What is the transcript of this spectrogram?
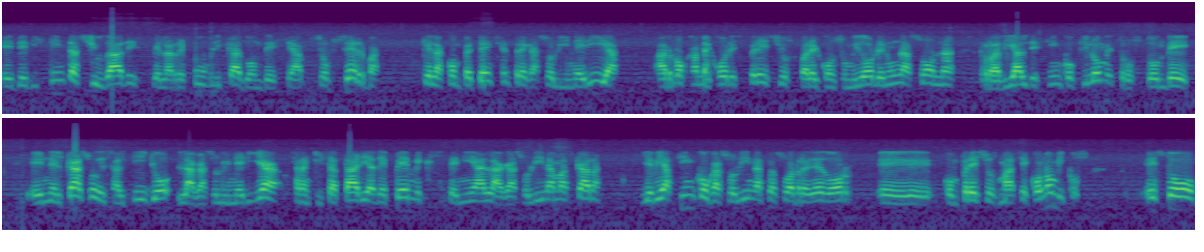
eh, de distintas ciudades de la República donde se, se observa que la competencia entre gasolinería arroja mejores precios para el consumidor en una zona radial de 5 kilómetros, donde en el caso de Saltillo la gasolinería franquiciataria de Pemex tenía la gasolina más cara y había cinco gasolinas a su alrededor eh, con precios más económicos. Esto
